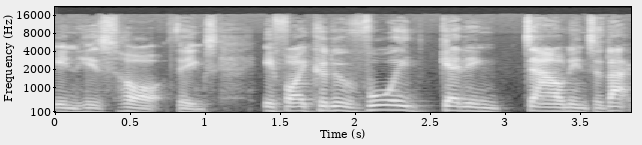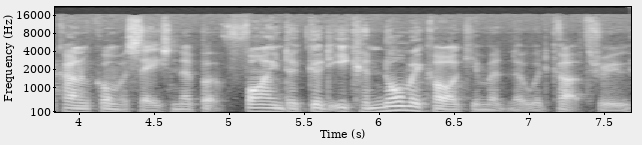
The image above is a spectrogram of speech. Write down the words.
in his heart, thinks if I could avoid getting down into that kind of conversation, but find a good economic argument that would cut through,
